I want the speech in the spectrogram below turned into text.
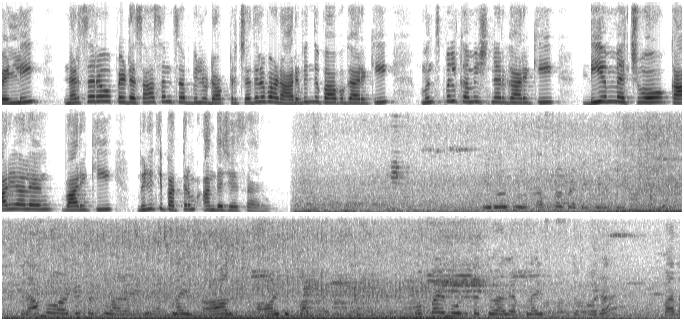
వెళ్ళి నర్సరావుపేట శాసనసభ్యులు డాక్టర్ చదలవాడ అరవింద్ బాబు గారికి మున్సిపల్ కమిషనర్ గారికి డిఎంహెచ్ఓ కార్యాలయం వారికి వినతి పత్రం అందజేశారు. ఈరోజు నష్టపేట గిరిజన మండలం గ్రామ వార్డు సచివాలయం ఎంప్లాయీస్ ఆల్ ఆల్ డిపార్ట్మెంట్స్ ముప్పై మూడు సచివాలయ ఎంప్లాయీస్ మొత్తం కూడా మన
